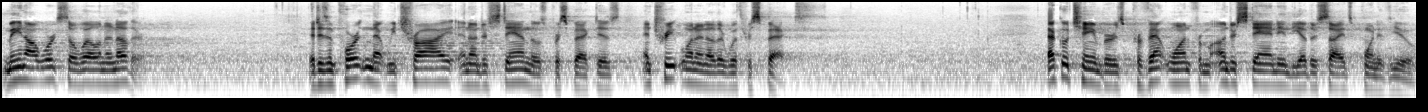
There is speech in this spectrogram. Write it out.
may not work so well in another. It is important that we try and understand those perspectives and treat one another with respect. Echo chambers prevent one from understanding the other side's point of view.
